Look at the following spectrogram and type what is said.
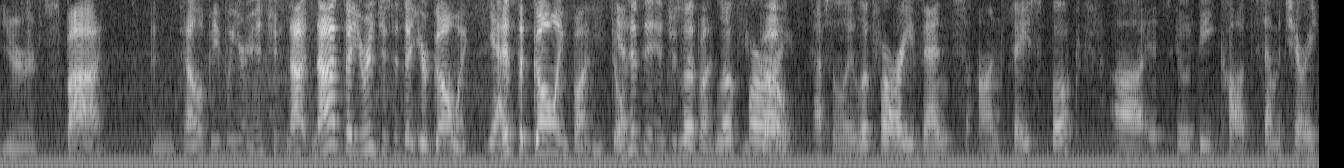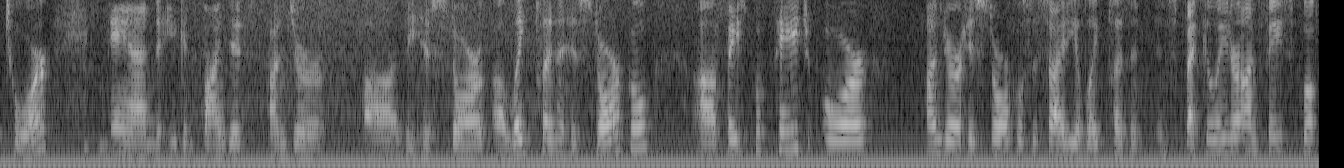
your spot and tell people you're interested. Not not that you're interested, that you're going. Yes. Hit the going button. Don't yes, hit the interested look, button. Look You for go. Our, absolutely look for our events on Facebook. Uh, it, it would be called Cemetery Tour, Mm-hmm. and you can find it under uh, the historic uh, Lake Pleasant Historical uh, Facebook page or under Historical Society of Lake Pleasant and Speculator on Facebook.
